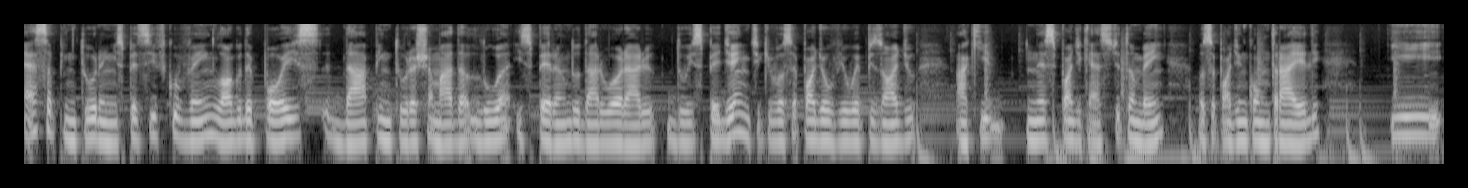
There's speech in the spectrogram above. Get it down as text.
essa pintura em específico vem logo depois da pintura chamada Lua Esperando Dar o Horário do Expediente, que você pode ouvir o episódio aqui nesse podcast também, você pode encontrar ele. E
